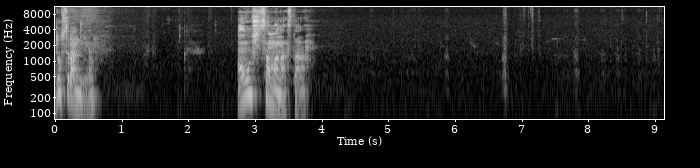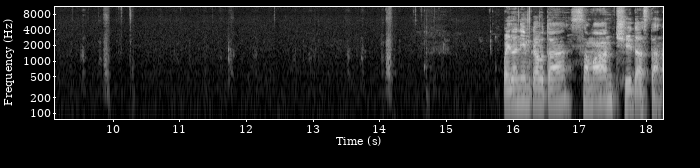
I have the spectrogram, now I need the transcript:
दुसरा नियम अंश समान असताना. पहिला नियम काय होता? समान छेद असताना.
